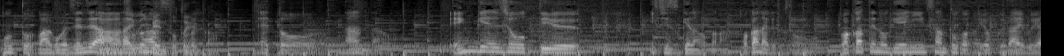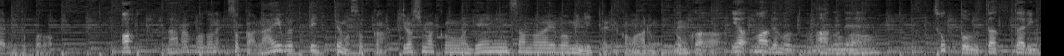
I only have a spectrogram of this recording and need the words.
本当？あ、ごめん、全然あの、ーライブハウスというか。えっと、なんだろう。演芸場っていう位置づけなのかな？わかんないけど、その、若手の芸人さんとかがよくライブやるところ。あなるほどね。そっかライブって言ってもそっか。広島君は芸人さんのライブを見に行ったりとかもあるもんね。とか、いや、まあでも、あのね、ちょっと歌ったりも、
